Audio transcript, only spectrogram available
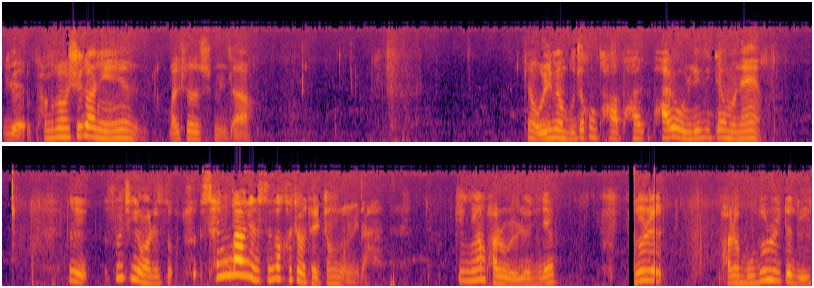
네, 방송 시간이 맞춰졌습니다. 그냥 올리면 무조건 다 바, 바로 올리기 때문에 그, 솔직히 말해서 수- 생방이라 생각하셔도 될 정도입니다. 찍으면 바로 올리는데 못 올리, 바로 못 올릴 때도 있...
